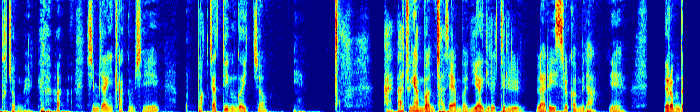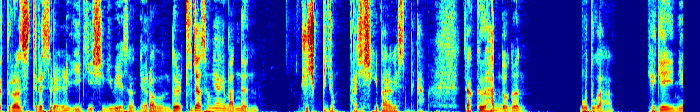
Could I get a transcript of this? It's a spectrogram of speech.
부정맥. 심장이 가끔씩 엇박자 뛰는 거 있죠. 예. 나중에 한번 자세히 한번 이야기를 드릴 날이 있을 겁니다. 예. 여러분들 그런 스트레스를 이기시기 위해서는 여러분들 투자 성향에 맞는 주식 비중 가지시기 바라겠습니다. 자, 그 한도는 모두가 개개인이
